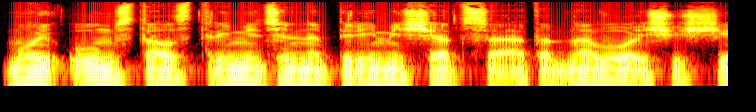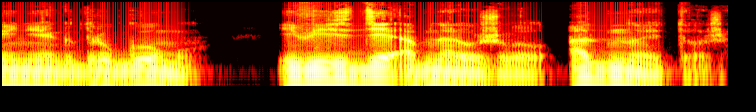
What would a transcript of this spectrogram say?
Мой ум стал стремительно перемещаться от одного ощущения к другому и везде обнаруживал одно и то же.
